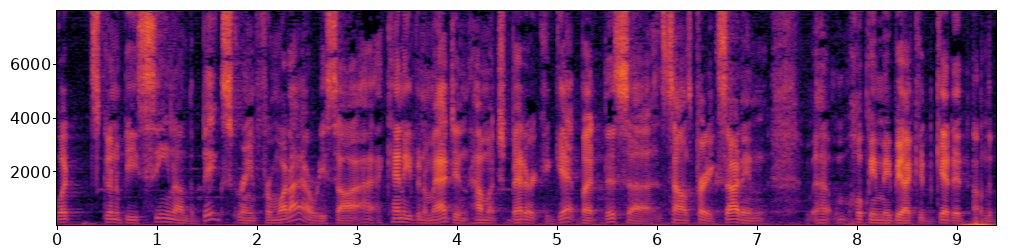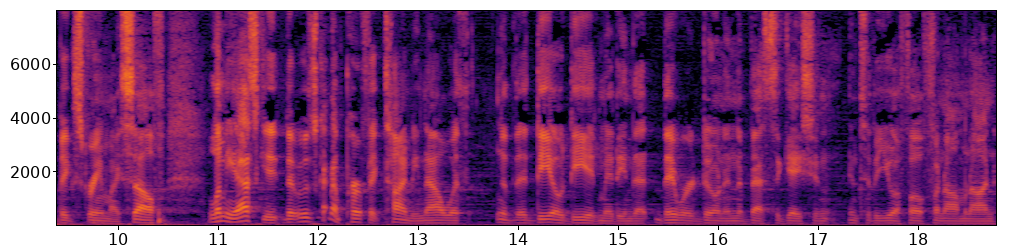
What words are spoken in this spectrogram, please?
what's going to be seen on the big screen, from what I already saw, I can't even imagine how much better it could get. But this uh, sounds pretty exciting. Uh, I'm hoping maybe I could get it on the big screen myself. Let me ask you, it was kind of perfect timing now with the DoD admitting that they were doing an investigation into the UFO phenomenon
